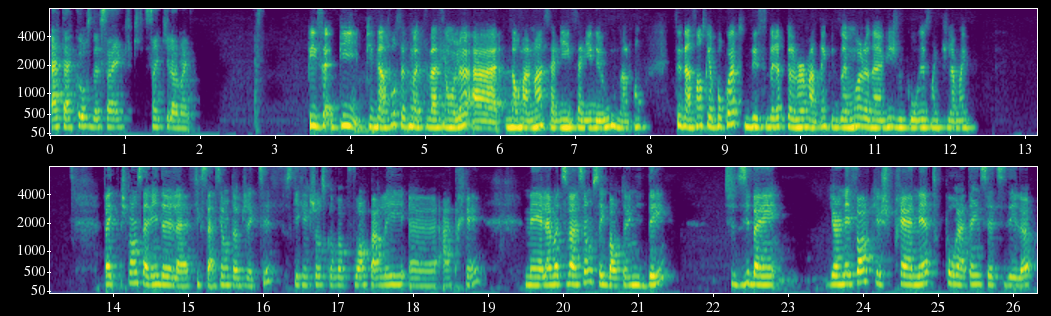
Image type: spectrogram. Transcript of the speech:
à ta course de 5, 5 km. Puis, puis, puis, dans le fond, cette motivation-là, normalement, ça vient, ça vient de où, dans le fond? Tu sais, dans le sens que pourquoi tu déciderais de te lever un matin et de dire, moi, là, dans la vie, je veux courir 5 km? je pense que ça vient de la fixation d'objectifs, ce qui est quelque chose qu'on va pouvoir parler euh, après. Mais la motivation, c'est bon, tu as une idée, tu dis, ben, il y a un effort que je suis prêt à mettre pour atteindre cette idée-là.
